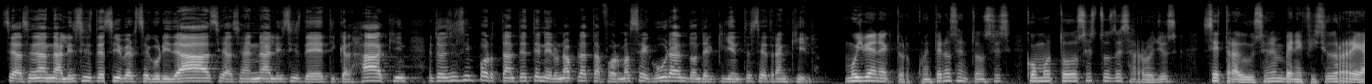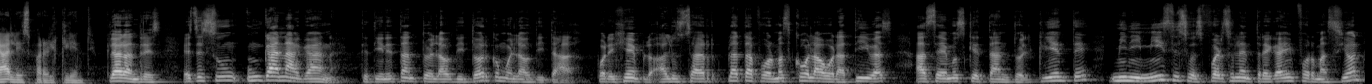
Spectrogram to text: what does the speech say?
se hacen análisis de ciberseguridad, se hace análisis de ethical hacking. Entonces, es importante tener una plataforma segura en donde el cliente esté tranquilo. Muy bien, Héctor. Cuéntenos entonces cómo todos estos desarrollos se traducen en beneficios reales para el cliente. Claro, Andrés. Este es un gana-gana que tiene tanto el auditor como el auditado. Por ejemplo, al usar plataformas colaborativas, hacemos que tanto el cliente minimice su esfuerzo en la entrega de información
